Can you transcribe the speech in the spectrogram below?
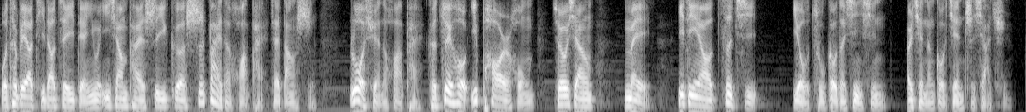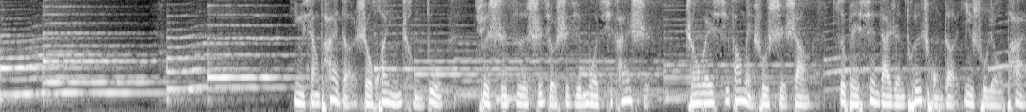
我特别要提到这一点，因为印象派是一个失败的画派，在当时落选的画派，可最后一炮而红。所以我想，美一定要自己有足够的信心，而且能够坚持下去。印象派的受欢迎程度，确实自19世纪末期开始，成为西方美术史上最被现代人推崇的艺术流派。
